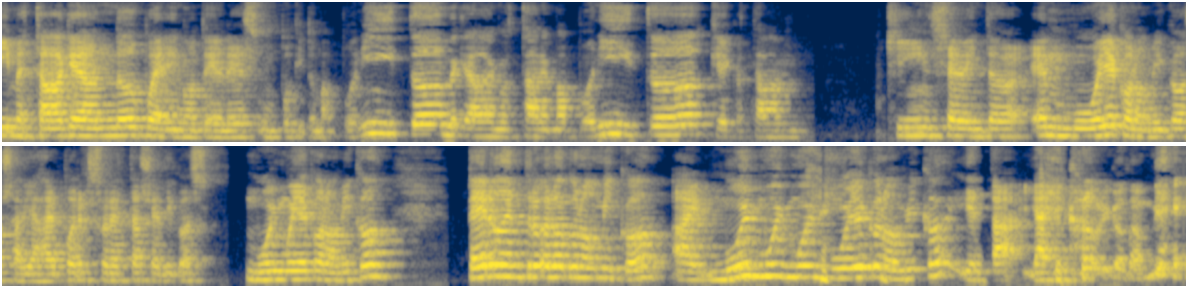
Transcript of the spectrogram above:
y me estaba quedando pues en hoteles un poquito más bonitos, me quedaba en hostales más bonitos, que costaban 15, 20 dólares. Es muy económico, o sea, viajar por el sureste asiático es muy, muy económico, pero dentro de lo económico hay muy, muy, muy, muy económico y, está, y hay económico también.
